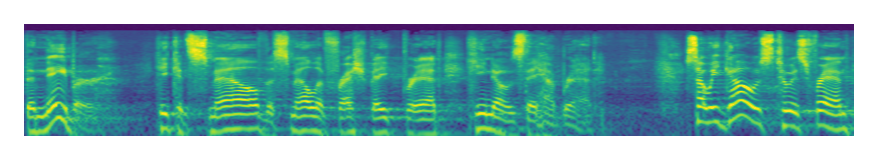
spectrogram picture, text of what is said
the neighbor, he could smell the smell of fresh baked bread. He knows they have bread. So he goes to his friend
